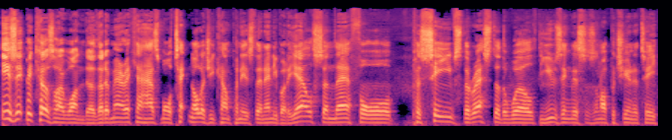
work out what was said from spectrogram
Is it because I wonder that America has more technology companies than anybody else and therefore perceives the rest of the world using this as an opportunity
